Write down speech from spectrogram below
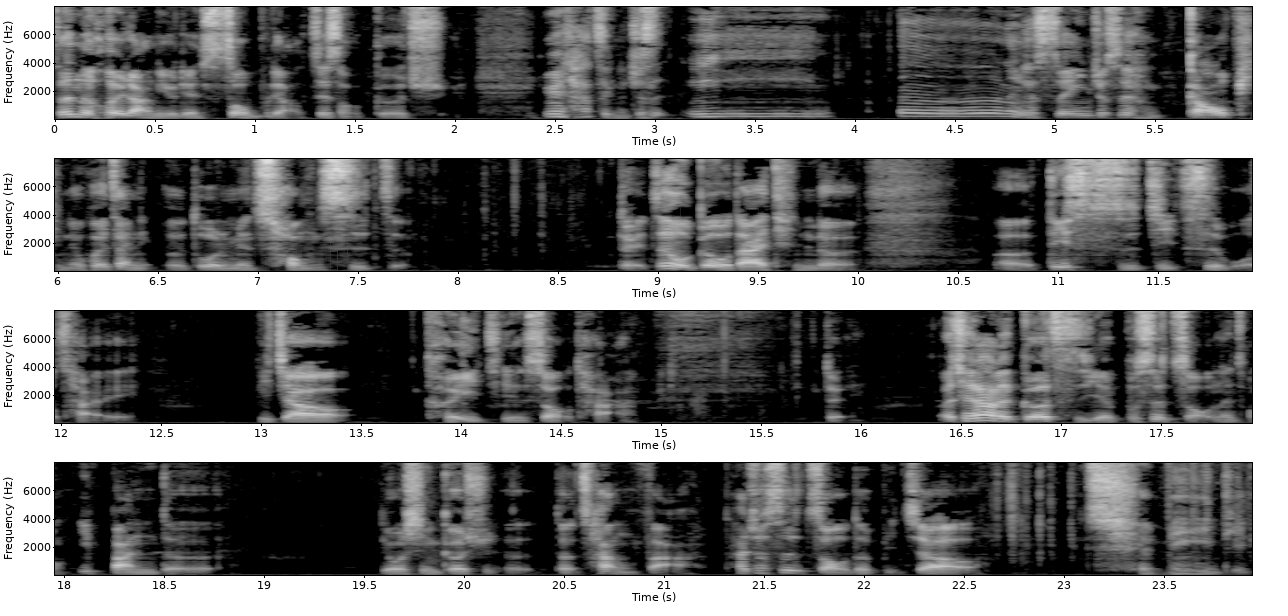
真的会让你有点受不了这首歌曲，因为它整个就是嗯嗯那个声音就是很高频的会在你耳朵里面充斥着。对这首歌我大概听了呃第十几次我才比较可以接受它。对而且它的歌词也不是走那种一般的流行歌曲的的唱法，它就是走的比较前面一点，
